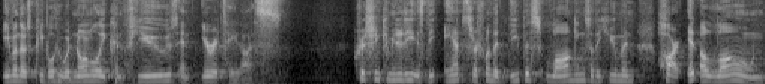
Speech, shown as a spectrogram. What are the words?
Even those people who would normally confuse and irritate us. Christian community is the answer for the deepest longings of the human heart. It alone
